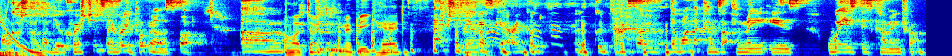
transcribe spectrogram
Gosh, I love your questions. They really put me on the spot. Um, Oh, I don't give him a big head. actually, there is Gary. Good, good. So the one that comes up for me is where's this coming from?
